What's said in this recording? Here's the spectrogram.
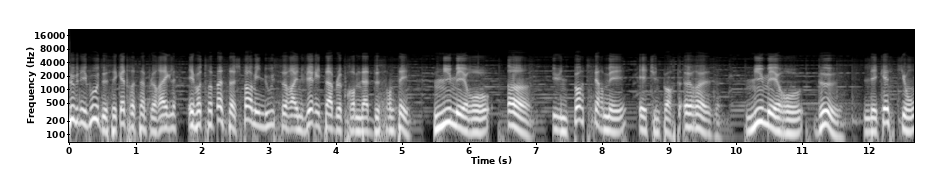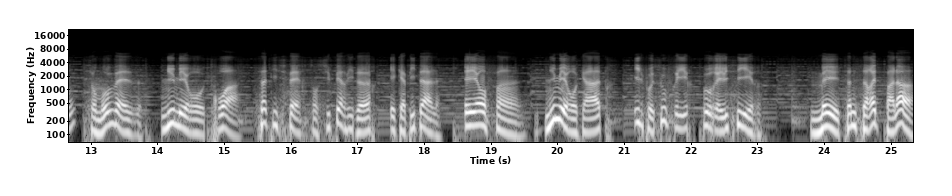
Souvenez-vous de ces quatre simples règles et votre passage parmi nous sera une véritable promenade de santé. Numéro 1. Une porte fermée est une porte heureuse. Numéro 2. Les questions sont mauvaises. Numéro 3. Satisfaire son superviseur est capital. Et enfin, numéro 4. Il faut souffrir pour réussir. Mais ça ne s'arrête pas là.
